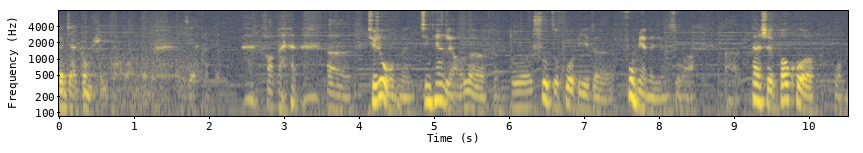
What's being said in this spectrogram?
更加重视一下好的，呃，其实我们今天聊了很多数字货币的负面的因素啊，啊、但是包括我们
